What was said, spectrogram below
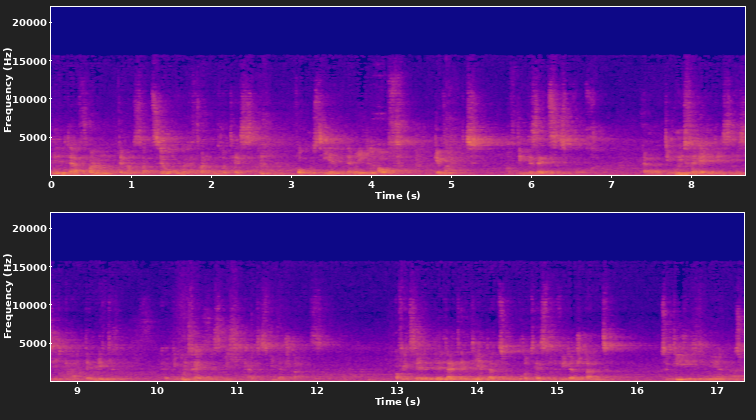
Bilder von Demonstrationen oder von Protesten fokussieren in der Regel auf Gewalt, auf den Gesetzesbruch, äh, die Unverhältnismäßigkeit der Mittel, äh, die Unverhältnismäßigkeit des Widerstands. Offizielle Bilder tendieren dazu, Protest und Widerstand zu delegitimieren, zu,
